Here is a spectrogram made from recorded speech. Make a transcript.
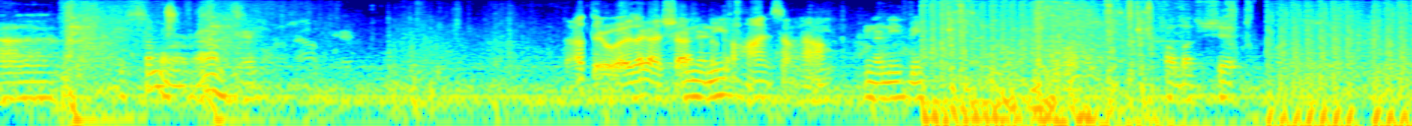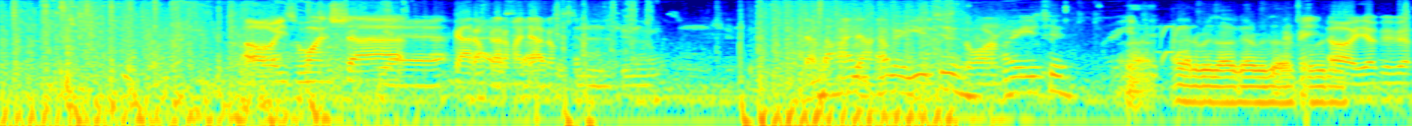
Uh, There's someone around here. thought there was. I got shot from Underneath. behind somehow. Underneath me. Whole bunch of shit. Oh, he's one shot. yeah. Got him. Got him. I got him. and shooting me. Downed him, Behind, downed him. under you too. Storm. Under you too. I gotta reload. Gotta reload. Gotta reload. Oh, yep, yep, yep.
